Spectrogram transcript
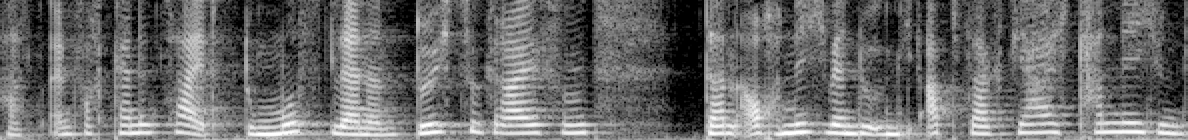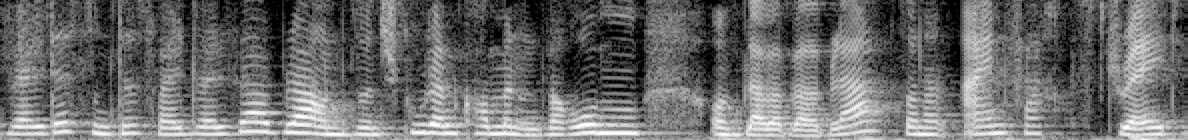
Hast einfach keine Zeit. Du musst lernen, durchzugreifen, dann auch nicht, wenn du irgendwie absagst, ja, ich kann nicht und weil das und das, weil, weil bla bla und so ins Studern kommen und warum und bla bla bla bla, sondern einfach straight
